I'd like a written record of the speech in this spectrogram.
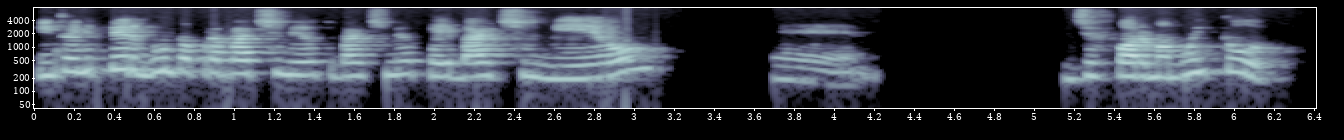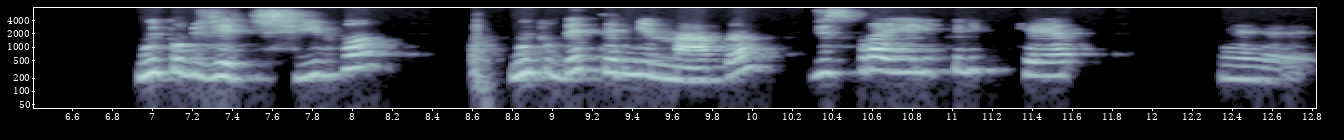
Então ele pergunta para Bartimeu que Bartimeu quer. E Bartimeu, é, de forma muito, muito objetiva, muito determinada, diz para ele que ele quer é,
